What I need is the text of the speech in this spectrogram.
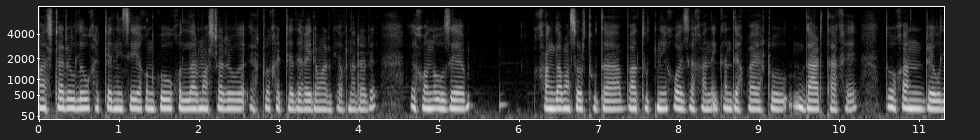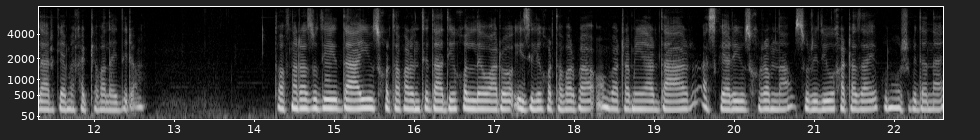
মাছটারে ওলেও খাটিয়া নিছি, এখন কেউ খোল্লার মাছটারেও একটু খাটিয়া দেখাইলাম আর কি আপনারারে। এখন ও যে খাংলা মাছের থুতা বা থুতনি খোয়া যেখান এখান দেখবা একটু দাঁড় থাকে, তো ওখান রেউলা আর কি আমি খাটিয়া ফালাই দিলাম তো আপনারা যদি দা ইউজ করতে পারেন, তো দা দিয়ে করলেও আরও ইজিলি করতে পারবা। বাট আমি আর দা আর আজকে আর ইউজ করলাম না। চুরি দিয়েও কাটা যায়, কোনো অসুবিধা নাই।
